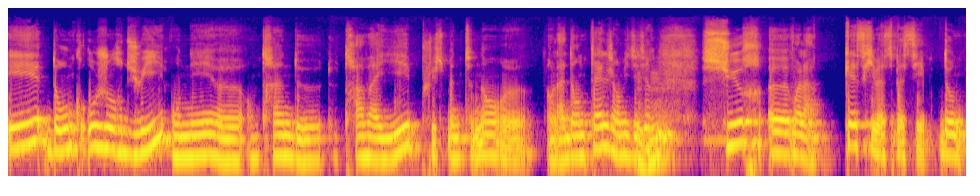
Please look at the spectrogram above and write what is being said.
Et donc aujourd'hui, on est euh, en train de, de, travailler, plus maintenant euh, dans la dentelle, j'ai envie de dire, mhm. sur euh, voilà, qu'est-ce qui va se passer. Donc,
